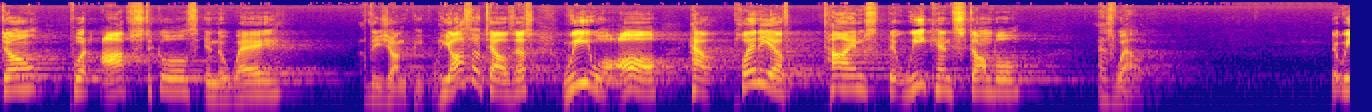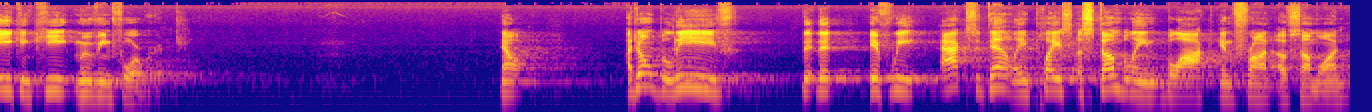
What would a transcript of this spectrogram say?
don't put obstacles in the way of these young people. He also tells us we will all have plenty of times that we can stumble as well. That we can keep moving forward. Now, I don't believe that, that if we accidentally place a stumbling block in front of someone,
